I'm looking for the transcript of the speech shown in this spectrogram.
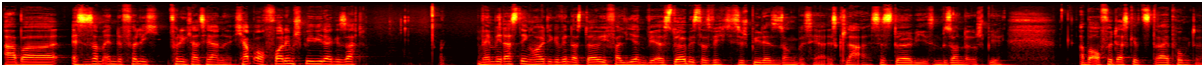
Aber es ist am Ende völlig, völlig Laterne. Ich habe auch vor dem Spiel wieder gesagt, wenn wir das Ding heute gewinnen, das Derby verlieren wir. Das Derby ist das wichtigste Spiel der Saison bisher. Ist klar, es ist Derby, ist ein besonderes Spiel. Aber auch für das gibt es drei Punkte.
